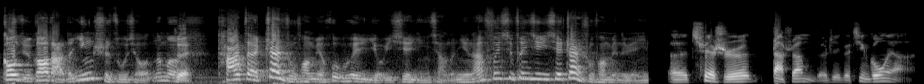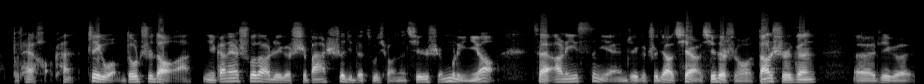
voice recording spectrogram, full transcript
高举高打的英式足球。那么他在战术方面会不会有一些影响呢？你来分析分析一些战术方面的原因。呃，确实，大山姆的这个进攻呀不太好看，这个我们都知道啊。你刚才说到这个十八世纪的足球呢，其实是穆里尼奥在二零一四年这个执教切尔西的时候，当时跟呃这个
